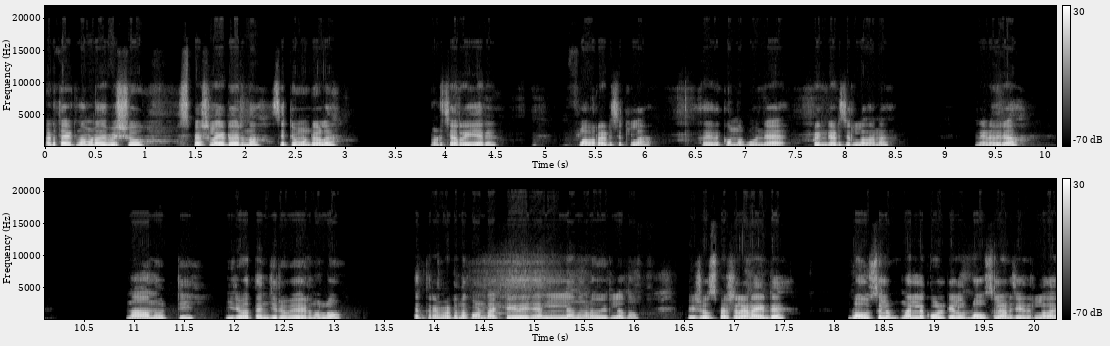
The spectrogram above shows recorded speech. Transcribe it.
അടുത്തായിട്ട് നമ്മുടെ വിഷു സ്പെഷ്യലായിട്ട് വരുന്ന സെറ്റ് മുണ്ടുകൾ നമ്മുടെ ചെറിയൊരു ഫ്ലവർ അടിച്ചിട്ടുള്ള അതായത് കൊന്നപ്പൂവിന്റെ പ്രിന്റ് അടിച്ചിട്ടുള്ളതാണ്. അങ്ങനെയാണ് വരിക. നാനൂറ്റി ഇരുപത്തഞ്ച് രൂപ വരുന്നുള്ളൂ എത്രയും പെട്ടെന്ന് കോൺടാക്ട് ചെയ്ത് കഴിഞ്ഞാൽ എല്ലാം നിങ്ങളുടെ വീട്ടിലെന്നും വിഷു സ്പെഷ്യലാണ് അതിന്റെ ബ്ലൗസിലും നല്ല ക്വാളിറ്റിയുള്ള ബ്ലൗസിലാണ് ചെയ്തിട്ടുള്ളത്.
